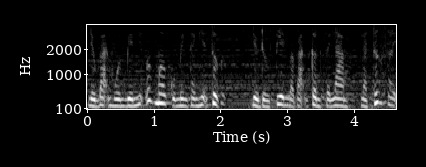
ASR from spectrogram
Nếu bạn muốn biến những ước mơ của mình thành hiện thực, điều đầu tiên mà bạn cần phải làm là thức dậy.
